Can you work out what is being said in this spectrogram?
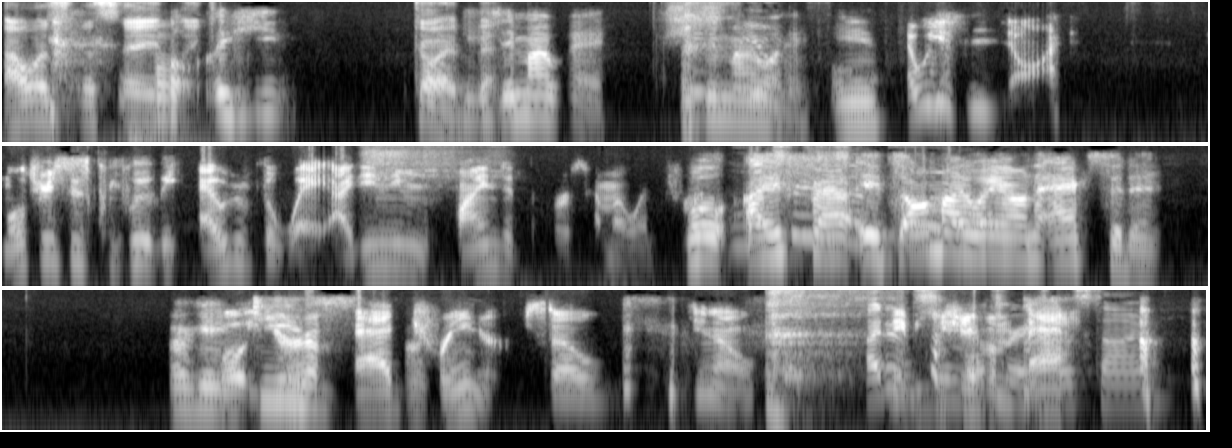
I was gonna say. Well, like, he, go ahead, he's Ben. in my way. He's in my way. Beautiful. He's, no, he's not. Moltres is completely out of the way. I didn't even find it the first time I went through. well, I Moltres is found a it's on my way on accident. Okay, well, you're a bad trainer, so, you know. I didn't you see should have a Moltres this time.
